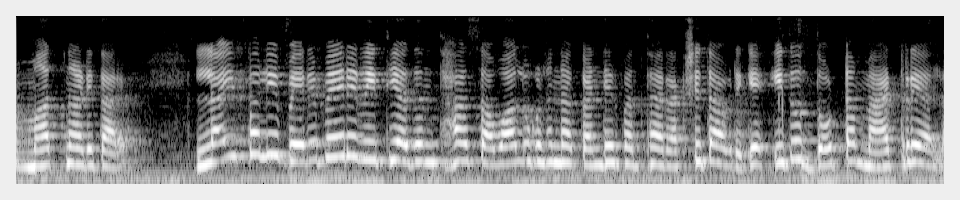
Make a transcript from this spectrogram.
ಮಾತನಾಡಿದ್ದಾರೆ. ಲೈಫಲ್ಲಿ ಬೇರೆ ಬೇರೆ ರೀತಿಯಾದಂತಹ ಸವಾಲುಗಳನ್ನು ಕಂಡಿರುವಂತಹ ರಕ್ಷಿತಾ ಅವರಿಗೆ ಇದು ದೊಡ್ಡ ಮ್ಯಾಟ್ರೇ ಅಲ್ಲ.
